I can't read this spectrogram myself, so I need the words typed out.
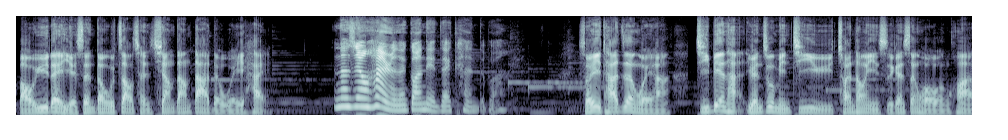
保育类野生动物造成相当大的危害。那是用汉人的观点在看的吧？所以他认为啊，即便他原住民基于传统饮食跟生活文化，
